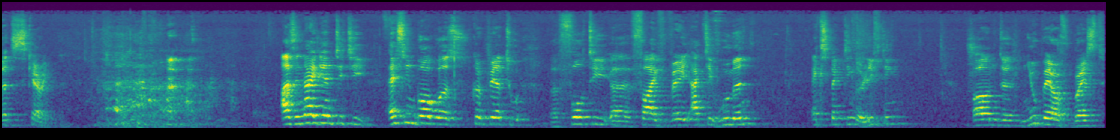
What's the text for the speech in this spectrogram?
but scary. As an identity, Helsingborg was compared to uh, 45 very active women expecting a lifting on the new pair of breasts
